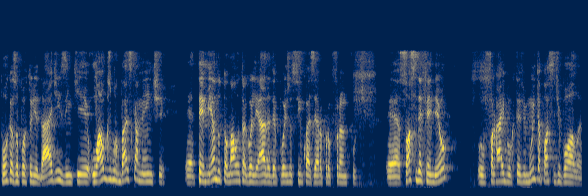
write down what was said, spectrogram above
poucas oportunidades, em que o Augsburg basicamente, é, temendo tomar outra goleada depois do 5 a 0 para o Frankfurt, é, só se defendeu. O Freiburg teve muita posse de bola,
